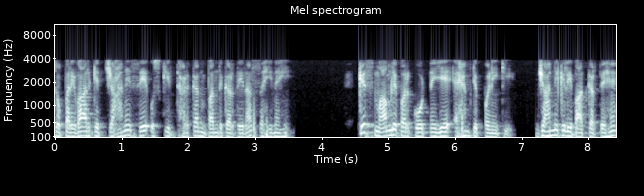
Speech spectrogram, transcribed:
तो परिवार के चाहने से उसकी धड़कन बंद कर देना सही नहीं। किस मामले पर कोर्ट ने यह अहम टिप्पणी की? जानने के लिए बात करते हैं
